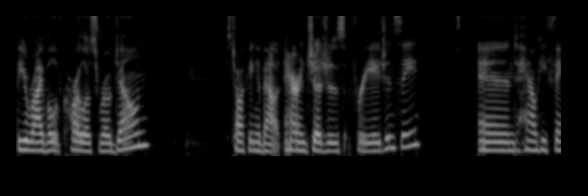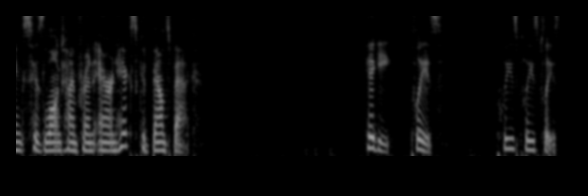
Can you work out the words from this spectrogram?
the arrival of Carlos Rodon. He's talking about Aaron Judge's free agency and how he thinks his longtime friend Aaron Hicks could bounce back. Higgy, please. Please, please, please.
